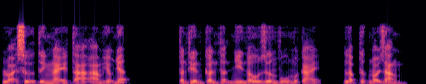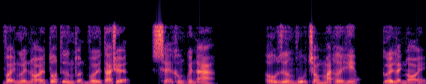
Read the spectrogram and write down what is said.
loại sự tình này ta am hiểu nhất. Tần tiến cẩn thận nhìn âu dương vũ một cái, lập tức nói rằng, vậy ngươi nói tốt ứng thuận với ta chuyện, sẽ không quên a. Âu dương vũ trong mắt hơi h í p cười lạnh nói,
